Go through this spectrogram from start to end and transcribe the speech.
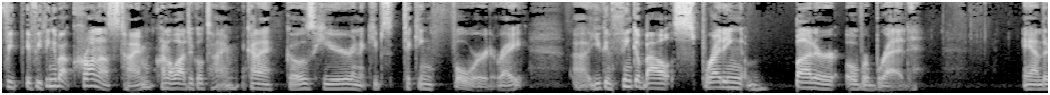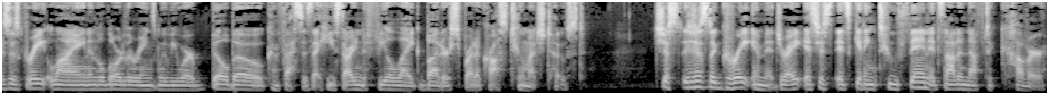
if we, if we think about chronos time, chronological time, it kind of goes here and it keeps ticking forward, right? Uh, you can think about spreading butter over bread. And there's this great line in the Lord of the Rings movie where Bilbo confesses that he's starting to feel like butter spread across too much toast. Just, it's just a great image, right? It's just, it's getting too thin. It's not enough to cover.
